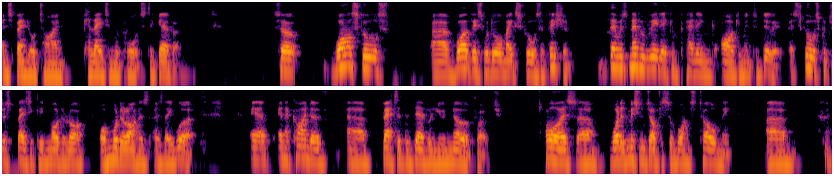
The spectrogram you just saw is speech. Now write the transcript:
and spend your time collating reports together. So while schools, uh, while this would all make schools efficient, there was never really a compelling argument to do it. Schools could just basically model on or muddle on as, as they were in a kind of uh, better the devil you know approach. Or as uh, one admissions officer once told me, um,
